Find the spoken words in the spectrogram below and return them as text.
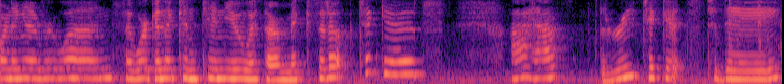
morning, everyone. So we're going to continue with our Mix It Up tickets. I have three tickets today,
